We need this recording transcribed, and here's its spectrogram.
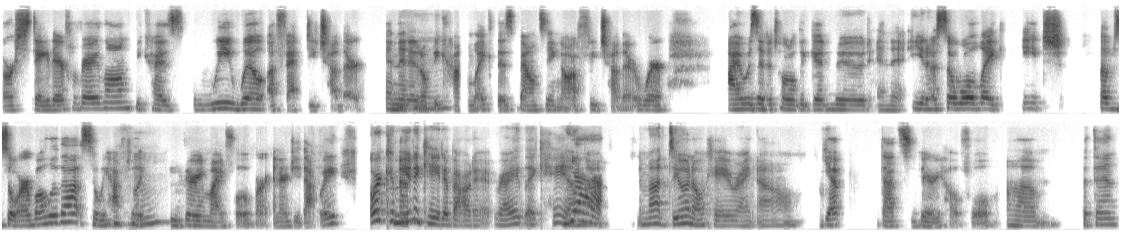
or stay there for very long because we will affect each other. And then mm-hmm. it'll become like this bouncing off each other where I was in a totally good mood. And then, you know, so we'll like each absorb all of that. So we have mm-hmm. to like mm-hmm. be very mindful of our energy that way. Or communicate um, about it, right? Like, hey, I'm, not, I'm not doing okay right now. Yep. That's very helpful. Um, but then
